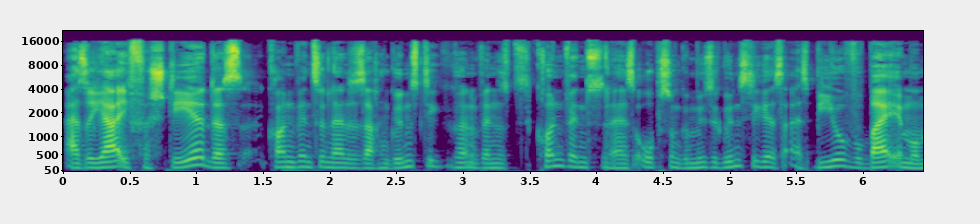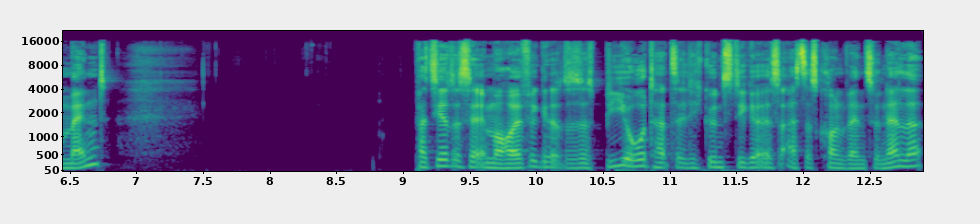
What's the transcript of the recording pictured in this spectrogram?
Also ja, ich verstehe, dass konventionelle Sachen günstig, konventionelles Obst und Gemüse günstiger ist als Bio, wobei im Moment passiert es ja immer häufiger, dass das Bio tatsächlich günstiger ist als das konventionelle,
